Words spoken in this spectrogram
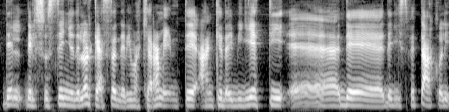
del, del sostegno dell'orchestra deriva chiaramente anche dai biglietti eh, de, degli spettacoli,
